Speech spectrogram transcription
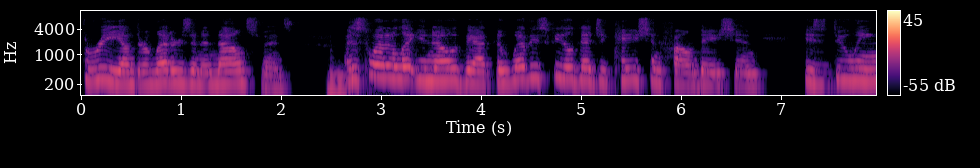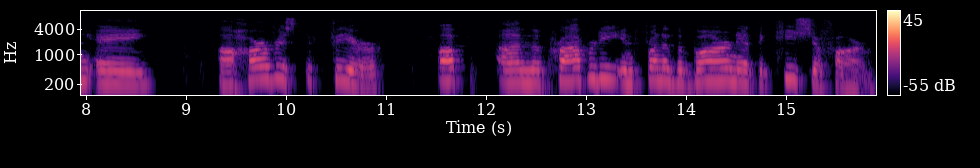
three under letters and announcements. Mm -hmm. I just wanted to let you know that the Wethersfield Education Foundation is doing a, a harvest fair up on the property in front of the barn at the Keisha farm.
